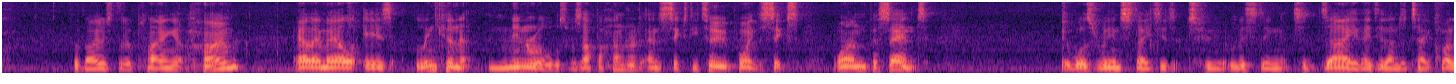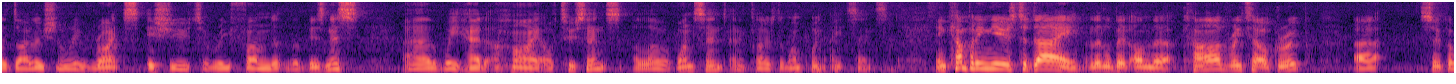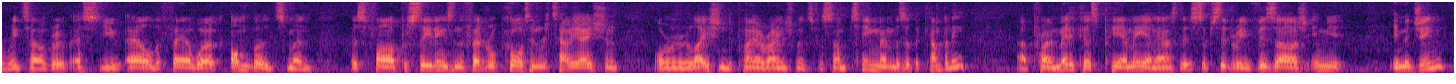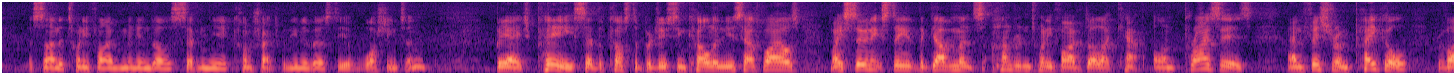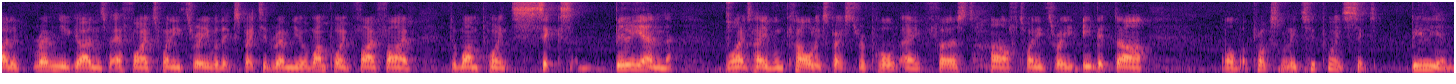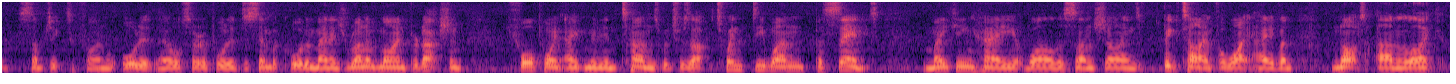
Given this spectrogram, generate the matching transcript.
for those that are playing at home. LML is Lincoln Minerals, was up 162.61%. It was reinstated to listing today. They did undertake quite a dilutionary rights issue to refund the business. Uh, we had a high of 2 cents, a low of 1 cent, and it closed at 1.8 cents. In company news today, a little bit on the card retail group, uh, super retail group, SUL, the Fair Work Ombudsman, has filed proceedings in the federal court in retaliation or in relation to pay arrangements for some team members at the company. Uh, Pro Medicus PME announced that its subsidiary Visage Imu- Imaging has signed a $25 million seven year contract with the University of Washington. BHP said the cost of producing coal in New South Wales may soon exceed the government's $125 cap on prices. And Fisher and Paykel provided revenue guidance for FY23 with expected revenue of 1.55 to 1.6 billion. Whitehaven Coal expects to report a first half 23 EBITDA of approximately 2.6 billion, subject to final audit. They also reported December quarter managed run of mine production 4.8 million tonnes, which was up 21%, making hay while the sun shines. Big time for Whitehaven, not unlike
